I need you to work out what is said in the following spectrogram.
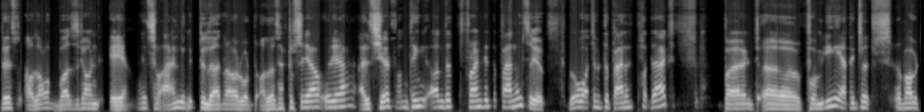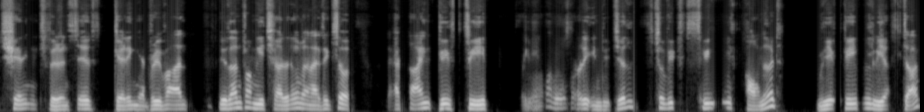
there's a lot of buzz around AI. So I'm looking to learn about what others have to say out AI. I'll share something on the front in the panel. So you go watch the panel for that. But uh, for me, I think it's about sharing experiences, getting everyone, you learn from each other. And I think so at times we feel very individual. So we feel honored. We feel we are stuck.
